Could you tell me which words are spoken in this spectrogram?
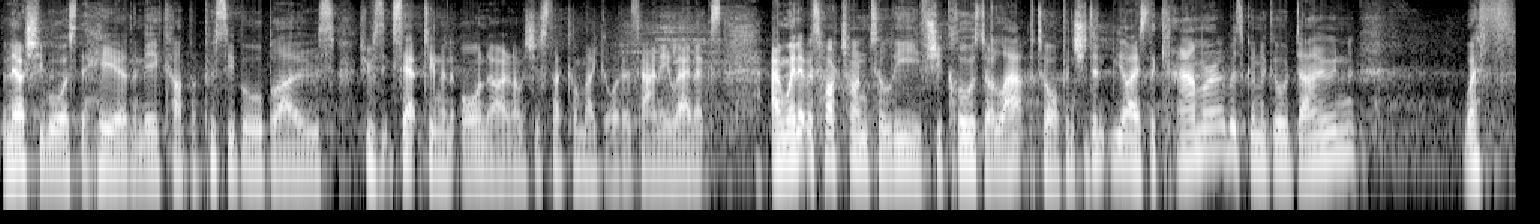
and there she was, the hair, the makeup, a pussy bow blouse. She was accepting an honor, and I was just like, oh my God, it's Annie Lennox. And when it was her turn to leave, she closed her laptop, and she didn't realize the camera was going to go down with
